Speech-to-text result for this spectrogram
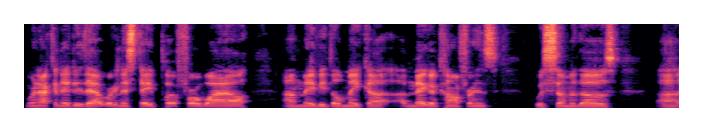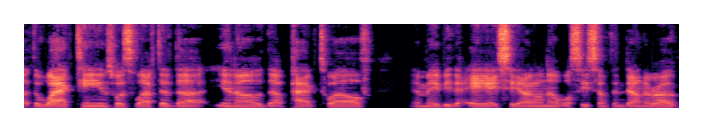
we're not going to do that. We're going to stay put for a while." Um, maybe they'll make a, a, mega conference with some of those uh, the WAC teams, what's left of the you know the Pac-12, and maybe the AAC. I don't know. We'll see something down the road.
